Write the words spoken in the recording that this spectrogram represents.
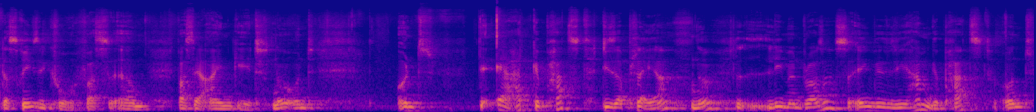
das Risiko, was, ähm, was er eingeht. Ne? Und, und er hat gepatzt, dieser Player, ne? Lehman Brothers, irgendwie, sie haben gepatzt und,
